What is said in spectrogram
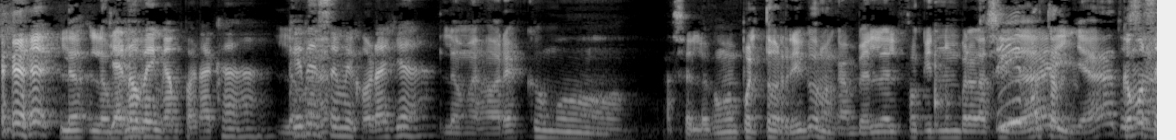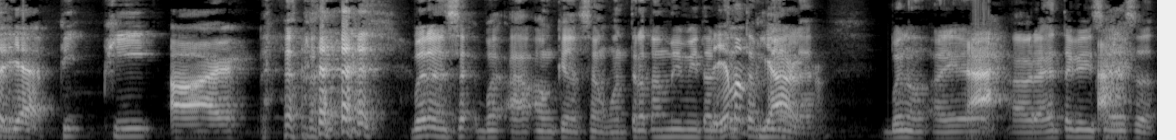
Lo- lo ya no vengan para acá. Quédense mejor allá. Lo mejor es como hacerlo como en Puerto Rico, no cambiarle el fucking nombre a la Sí, ciudad Puerto- y ya. ¿Cómo sabes. sería? PR. Bueno, en bueno, aunque en San Juan tratan de imitar estas PR. mierdas. Bueno, hay- Ah. habrá gente que dice Ah. eso.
